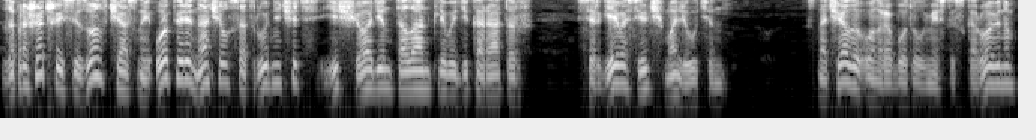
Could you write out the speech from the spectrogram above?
За прошедший сезон в частной опере начал сотрудничать еще один талантливый декоратор Сергей Васильевич Малютин. Сначала он работал вместе с Коровиным,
